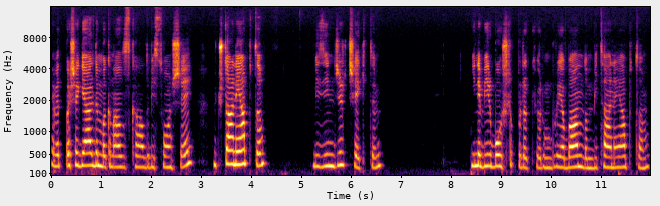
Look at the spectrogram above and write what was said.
Evet başa geldim. Bakın az kaldı bir son şey. 3 tane yaptım. Bir zincir çektim. Yine bir boşluk bırakıyorum. Buraya bandım. Bir tane yaptım.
